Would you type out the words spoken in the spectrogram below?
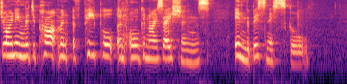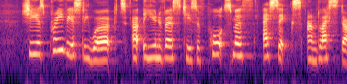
joining the Department of People and Organisations in the Business School. She has previously worked at the universities of Portsmouth, Essex, and Leicester.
